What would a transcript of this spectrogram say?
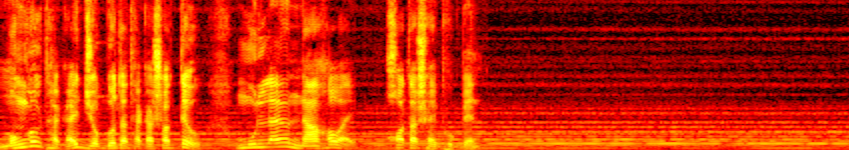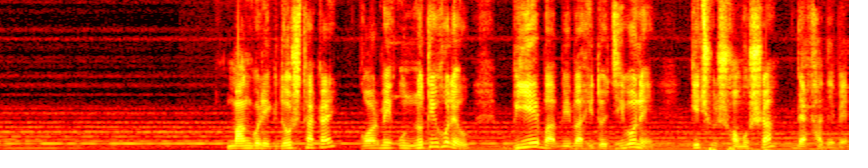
মঙ্গল থাকায় যোগ্যতা থাকা সত্ত্বেও মূল্যায়ন না হওয়ায় হতাশায় ভুগবেন। মাঙ্গলিক দোষ থাকায় কর্মে উন্নতি হলেও বিয়ে বা বিবাহিত জীবনে কিছু সমস্যা দেখা দেবে।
